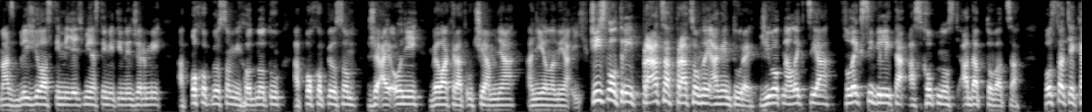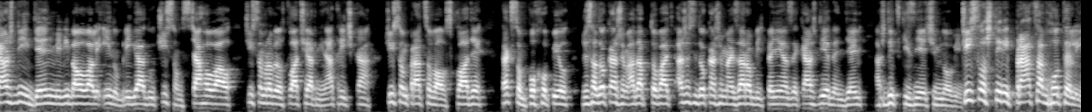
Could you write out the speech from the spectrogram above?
ma zblížila s tými deťmi a s tými tínedžermi a pochopil som ich hodnotu a pochopil som, že aj oni veľakrát učia mňa a nie len ja ich. Číslo 3. Práca v pracovnej agentúre. Životná lekcia, flexibilita a schopnosť adaptovať sa. Podstate každý deň mi vybavovali inú brigádu, či som sťahoval, či som robil v tlačiarni na trička, či som pracoval v sklade, tak som pochopil, že sa dokážem adaptovať a že si dokážem aj zarobiť peniaze každý jeden deň a vždycky s niečím novým. Číslo 4. Práca v hoteli.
